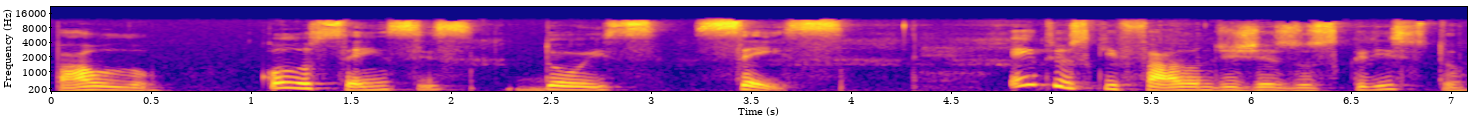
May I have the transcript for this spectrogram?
Paulo, Colossenses 2, 6. Entre os que falam de Jesus Cristo,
